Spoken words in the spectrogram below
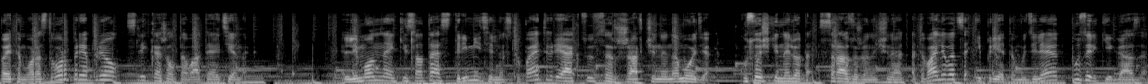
поэтому раствор приобрел слегка желтоватый оттенок. Лимонная кислота стремительно вступает в реакцию с ржавчиной на моде, Кусочки налета сразу же начинают отваливаться и при этом выделяют пузырьки газа.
